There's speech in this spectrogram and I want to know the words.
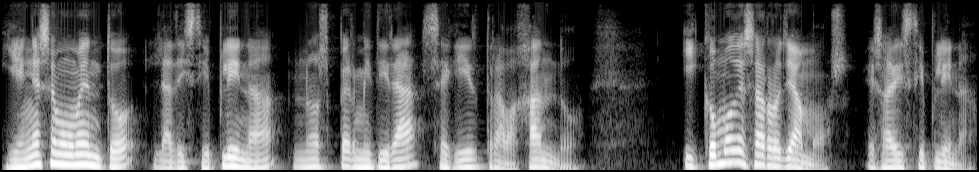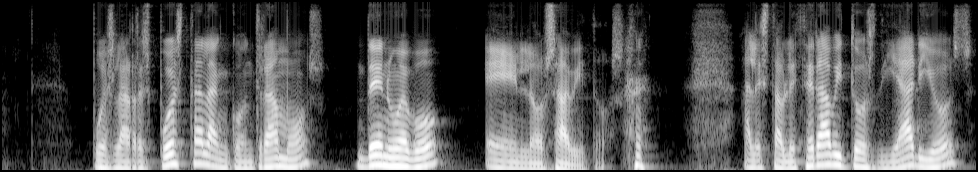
Y en ese momento la disciplina nos permitirá seguir trabajando. ¿Y cómo desarrollamos esa disciplina? Pues la respuesta la encontramos de nuevo en los hábitos. al establecer hábitos diarios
